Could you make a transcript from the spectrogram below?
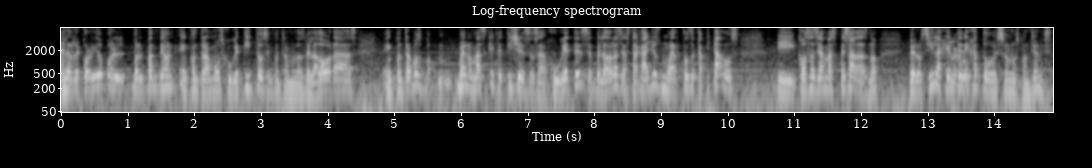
en el recorrido por el, por el panteón encontramos juguetitos, encontramos las veladoras, encontramos, bueno, más que fetiches, o sea, juguetes, veladoras y hasta gallos muertos decapitados y cosas ya más pesadas, ¿no? Pero sí, la gente deja todo eso en los panteones.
